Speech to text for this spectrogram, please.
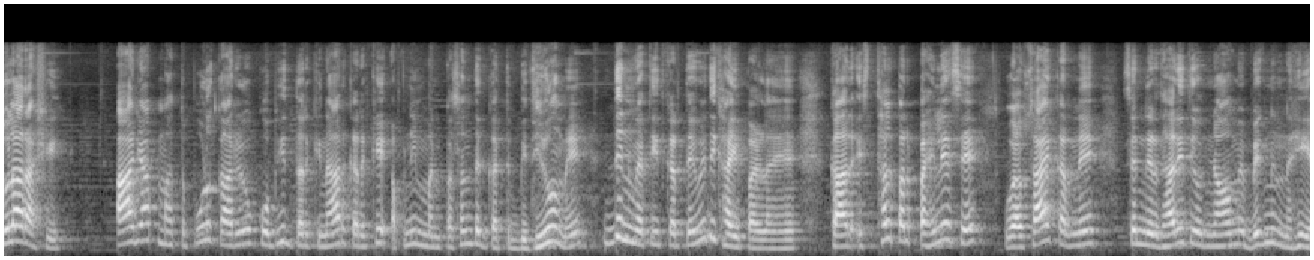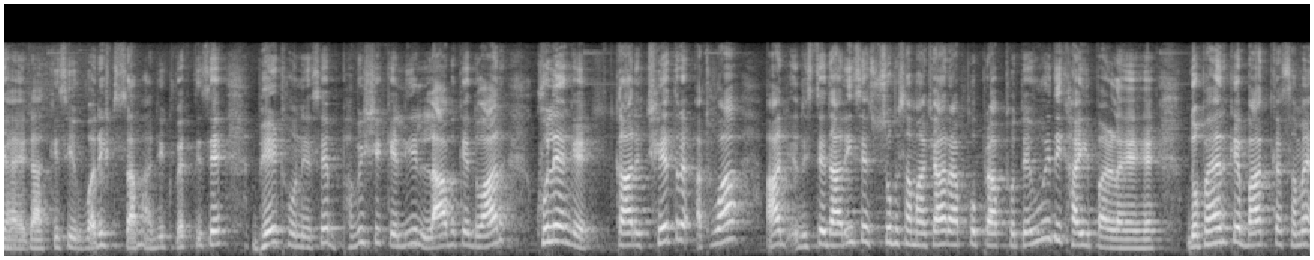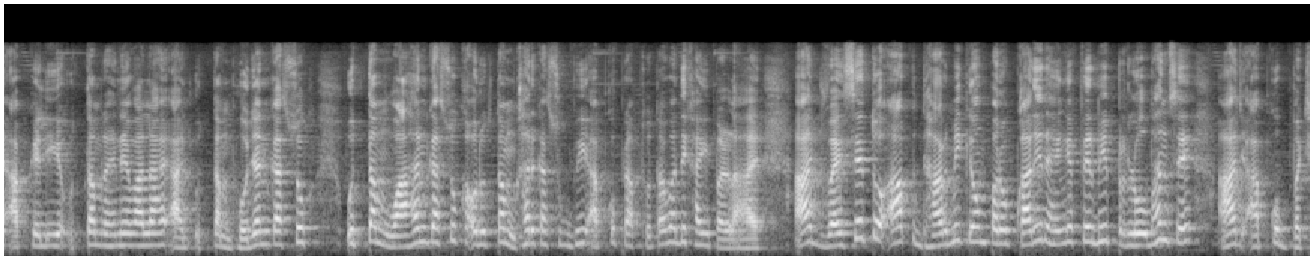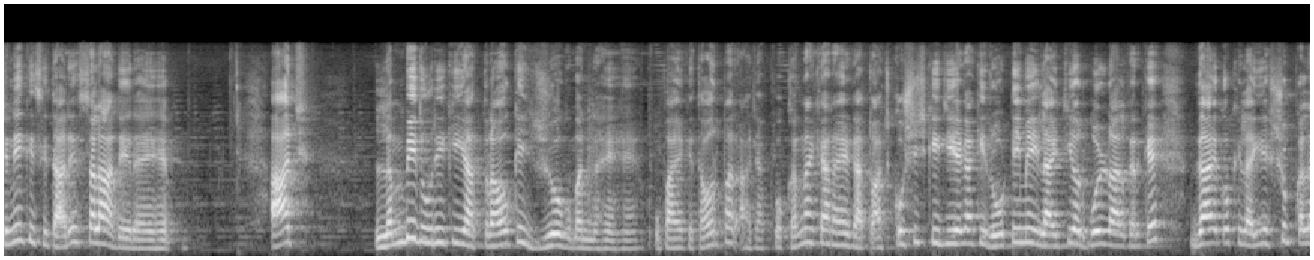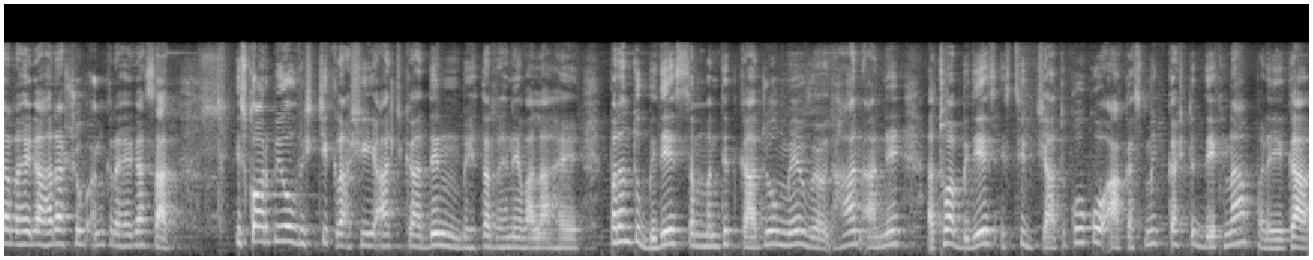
तुला राशि आज आप महत्वपूर्ण कार्यों को भी दरकिनार करके अपनी मनपसंद गतिविधियों में दिन व्यतीत करते हुए दिखाई पड़ रहे हैं। कार्यस्थल पर पहले से व्यवसाय करने से निर्धारित योजनाओं में विघ्न नहीं आएगा। किसी वरिष्ठ सामाजिक व्यक्ति से भेंट होने से भविष्य के लिए लाभ के द्वार खुलेंगे। कार्य क्षेत्र अथवा आज रिश्तेदारी से शुभ समाचार आपको प्राप्त होते हुए दिखाई पड़ रहे हैं। दोपहर के बाद का समय आपके लिए उत्तम रहने वाला है। आज उत्तम भोजन का सुख, उत्तम वाहन का सुख और उत्तम घर का सुख भी आपको प्राप्त होता हुआ दिखाई पड़ रहा है। आज वैसे तो आप धार्मिक एवं परोपकारी रहेंगे, फिर भी प्रलोभन से आज आपको बचने की सितारे सलाह दे रहे हैं। आज लंबी दूरी की यात्राओं के योग बन रहे हैं। उपाय के तौर पर आज आपको करना क्या रहेगा? तो आज कोशिश कीजिएगा कि रोटी में इलायची और गुड़ डाल करके गाय को खिलाइए। शुभ कलर रहेगा, हरा शुभ अंक रहेगा, सात। स्कॉर्पियो वृश्चिक राशि आज का दिन बेहतर रहने वाला है। परंतु विदेश संबंधित कार्यों में व्यवधान आने अथवा विदेश स्थित जातकों को आकस्मिक कष्ट देखना पड़ेगा।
